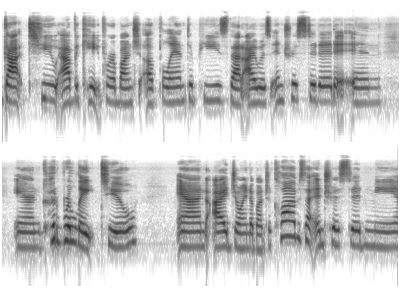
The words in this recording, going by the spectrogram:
got to advocate for a bunch of philanthropies that I was interested in and could relate to and I joined a bunch of clubs that interested me,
